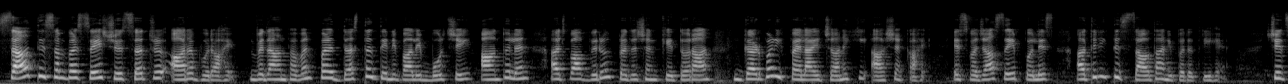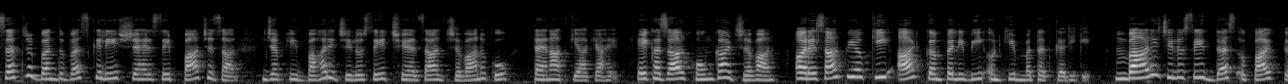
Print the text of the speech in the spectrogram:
सात दिसंबर से शीत सत्र आरंभ हो रहा है। विधान भवन पर दस्तक देने वाले मोर्चे आंदोलन अथवा विरोध प्रदर्शन के दौरान गड़बड़ी फैलाए जाने की आशंका है। इस वजह से पुलिस अतिरिक्त सावधानी बरत रही है। शीत सत्र बंदोबस्त के लिए शहर से 5000 जबकि बाहरी जिलों से 6000 जवानों को तैनात किया गया है। 1000 होमगार्ड जवान और एसआरपीएफ की आठ कंपनी भी उनकी मदद करेगी। बाहरी जिलों से 10 उपायुक्त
